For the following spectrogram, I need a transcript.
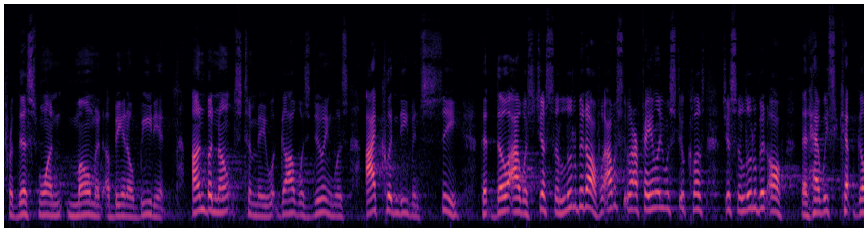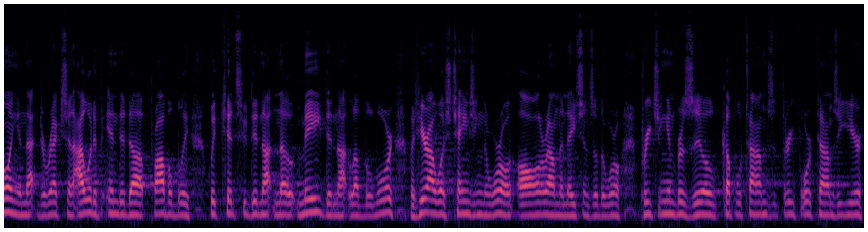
for this one moment of being obedient. Unbeknownst to me, what God was doing was I couldn't even see that though I was just a little bit off, I was, our family was still close, just a little bit off, that had we kept going in that direction, I would have ended up probably with kids who did not know me, did not love the Lord. But here I was changing changing the world all around the nations of the world, preaching in Brazil a couple times, three, four times a year,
